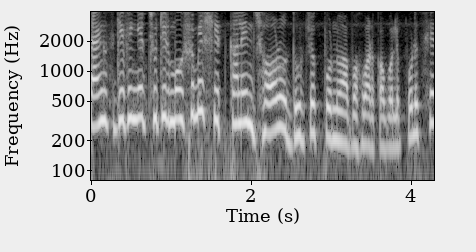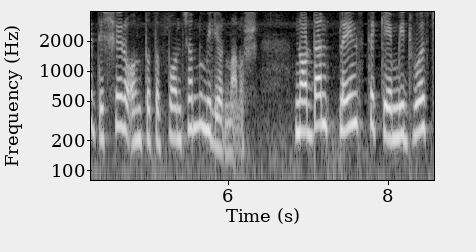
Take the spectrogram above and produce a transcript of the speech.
থ্যাঙ্কস গিভিং এর ছুটির মৌসুমে শীতকালীন ঝড় ও দুর্যোগপূর্ণ আবহাওয়ার কবলে পড়েছে দেশের অন্তত পঞ্চান্ন মিলিয়ন মানুষ। নর্দার্ন প্লেন্স থেকে মিডওয়েস্ট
